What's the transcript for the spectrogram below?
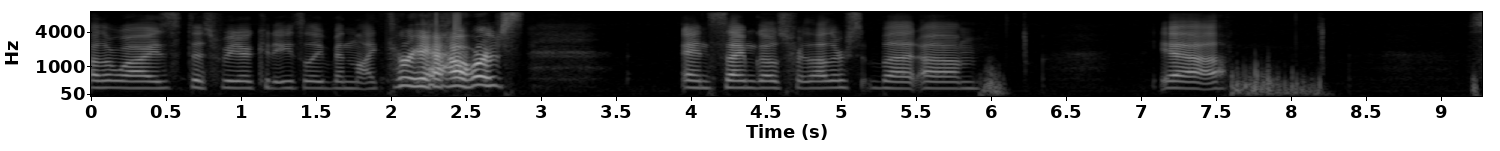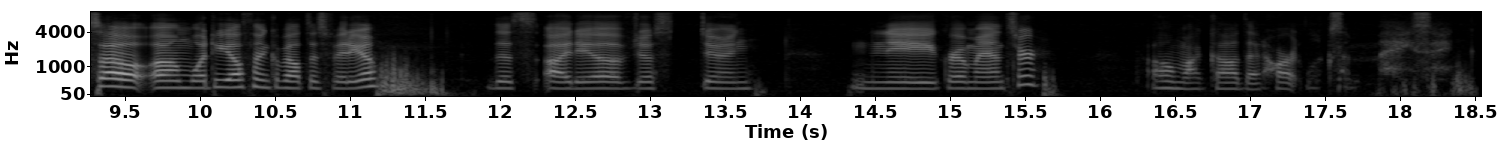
Otherwise, this video could easily have been like three hours. And same goes for the others. But, um, yeah. So, um, what do y'all think about this video? This idea of just doing Necromancer. Oh my god, that heart looks amazing.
